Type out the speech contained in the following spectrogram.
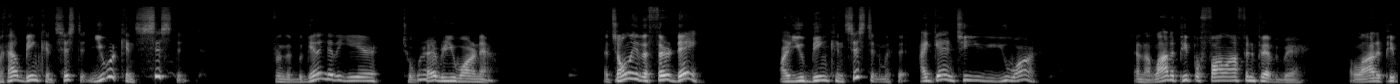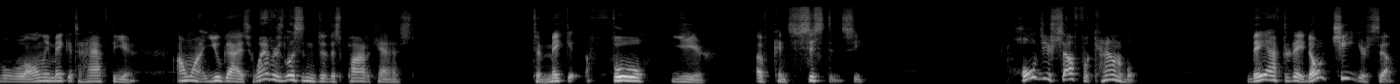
without being consistent. You were consistent from the beginning of the year to wherever you are now. It's only the third day. Are you being consistent with it? I guarantee you, you are. And a lot of people fall off in February. A lot of people will only make it to half the year. I want you guys, whoever's listening to this podcast, to make it a full year of consistency. Hold yourself accountable day after day. Don't cheat yourself.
